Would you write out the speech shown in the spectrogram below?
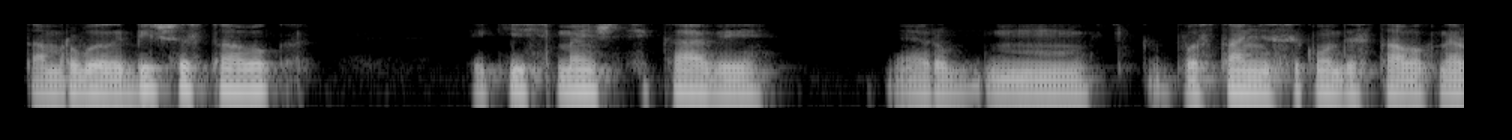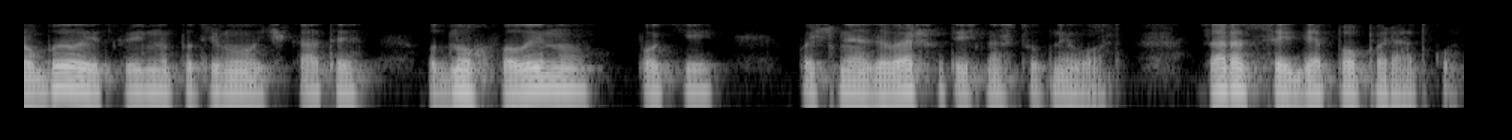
там робили більше ставок, якісь менш цікаві е, в останні секунди ставок не робили. Відповідно, потрібно чекати 1 хвилину, поки почне завершуватись наступний лот. Зараз все йде по порядку.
